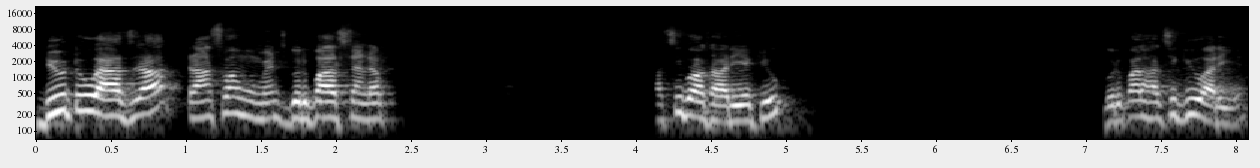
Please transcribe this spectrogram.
Due to as the transfer movements Gurupal stand up हँसी बहुत आ रही है क्यों? गुरुपाल हँसी क्यों आ रही है?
